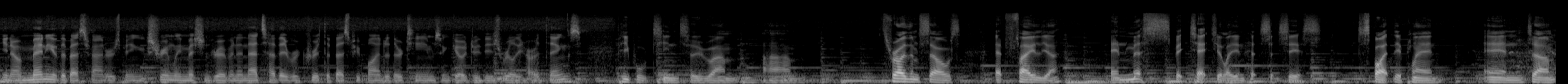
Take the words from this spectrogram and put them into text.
you know, many of the best founders being extremely mission driven and that's how they recruit the best people onto their teams and go do these really hard things. People tend to um, um, throw themselves at failure and miss spectacularly and hit success despite their plan. And um,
